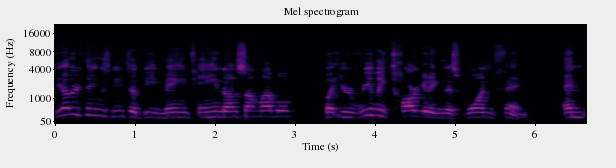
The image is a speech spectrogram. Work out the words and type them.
The other things need to be maintained on some level, but you're really targeting this one thing. And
